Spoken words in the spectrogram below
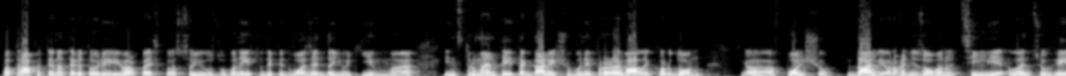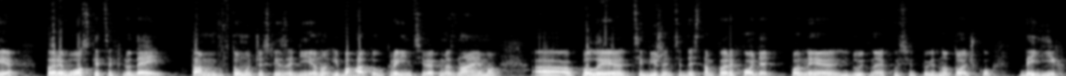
потрапити на територію Європейського Союзу. Вони їх туди підвозять, дають їм е, інструменти і так далі, щоб вони проривали кордон е, в Польщу. Далі організовано цілі ланцюги перевозки цих людей. Там в тому числі задіяно і багато українців, як ми знаємо. Коли ці біженці десь там переходять, вони йдуть на якусь відповідну точку, де їх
